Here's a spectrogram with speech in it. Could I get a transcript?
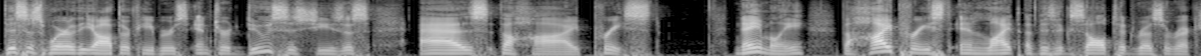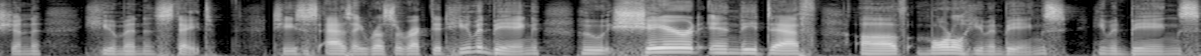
This is where the author of Hebrews introduces Jesus as the high priest, namely, the high priest in light of his exalted resurrection human state. Jesus as a resurrected human being who shared in the death of mortal human beings, human beings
